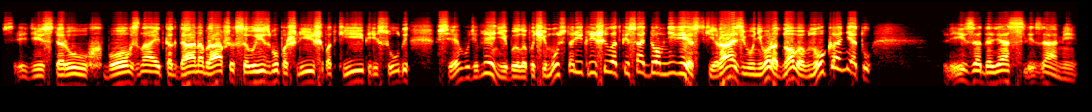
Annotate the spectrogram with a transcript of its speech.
Среди старух, бог знает, когда набравшихся в избу пошли шепотки, пересуды. Всем в удивлении было, почему старик решил отписать дом невестки. Разве у него родного внука нету? Лиза, давя слезами,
